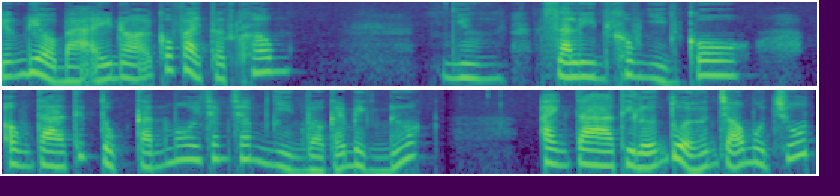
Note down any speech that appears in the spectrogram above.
Những điều bà ấy nói có phải thật không? Nhưng Jalin không nhìn cô. Ông ta tiếp tục cắn môi chăm chăm nhìn vào cái bình nước. Anh ta thì lớn tuổi hơn cháu một chút.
